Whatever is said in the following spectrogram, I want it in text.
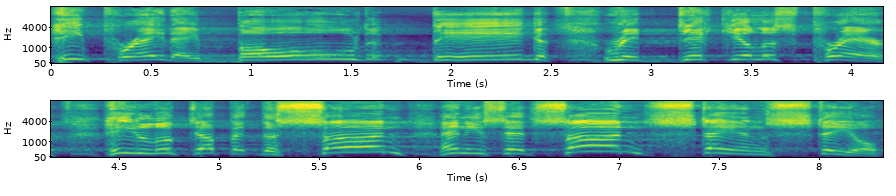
He prayed a bold, big, ridiculous prayer. He looked up at the sun and he said, Sun, stand still.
